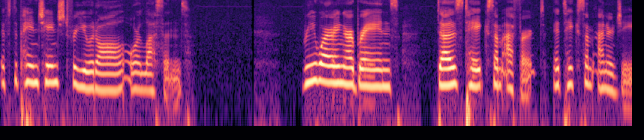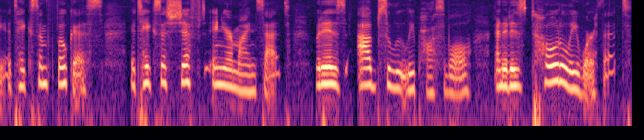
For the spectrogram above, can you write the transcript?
if the pain changed for you at all or lessened. Rewiring our brains does take some effort. It takes some energy. It takes some focus. It takes a shift in your mindset, but it is absolutely possible and it is totally worth it.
